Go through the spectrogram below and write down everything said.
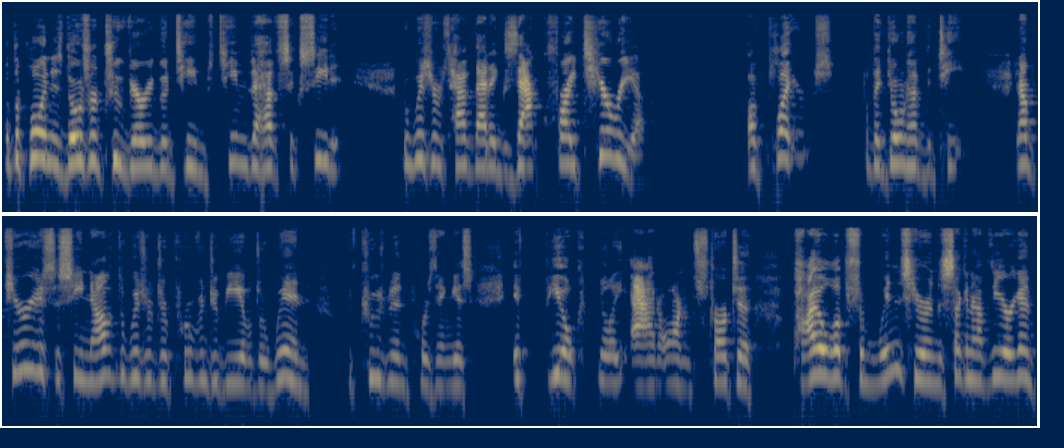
But the point is those are two very good teams teams that have succeeded. The wizards have that exact criteria of players but they don't have the team and I'm curious to see now that the Wizards are proven to be able to win with Kuzma and Porzingis, if Beal can really add on and start to pile up some wins here in the second half of the year. Again,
